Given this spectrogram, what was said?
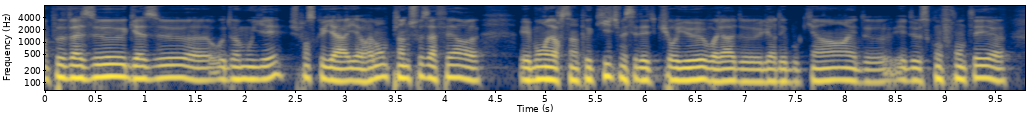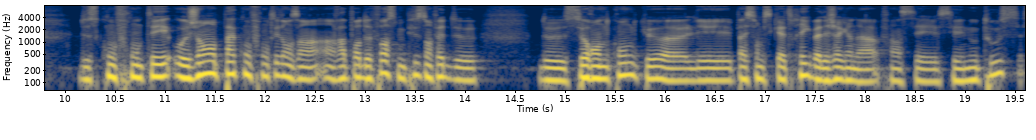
un peu vaseux, gazeux, au doigt mouillé. Je pense qu'il y a, vraiment plein de choses à faire. Et bon, alors c'est un peu kitsch, mais c'est d'être curieux, voilà, de lire des bouquins et de, se confronter, de se confronter aux gens, pas confronter dans un rapport de force, mais plus en fait de de se rendre compte que euh, les patients psychiatriques, bah déjà il y en a, enfin c'est nous tous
